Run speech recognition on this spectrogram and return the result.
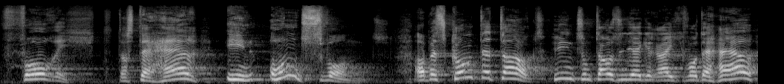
Vorrecht, dass der Herr in uns wohnt. Aber es kommt der Tag hin zum tausendjährigen Reich, wo der Herr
